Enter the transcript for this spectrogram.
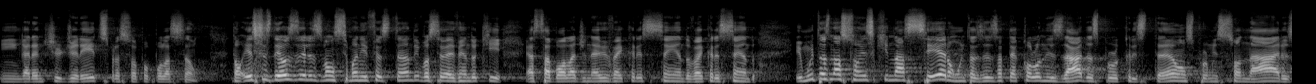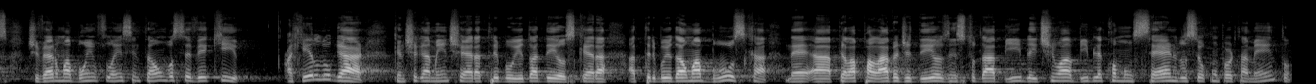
em garantir direitos para a sua população. Então, esses deuses eles vão se manifestando e você vai vendo que essa bola de neve vai crescendo, vai crescendo. E muitas nações que nasceram, muitas vezes até colonizadas por cristãos, por missionários, tiveram uma boa influência, então você vê que Aquele lugar que antigamente era atribuído a Deus, que era atribuído a uma busca né, a, pela palavra de Deus, em estudar a Bíblia, e tinham a Bíblia como um cerne do seu comportamento,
